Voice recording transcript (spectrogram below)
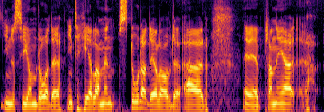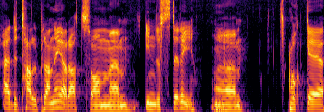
industriområde, inte hela, men stora delar av det är, eh, planer, är detaljplanerat som eh, industri. Eh, och eh,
